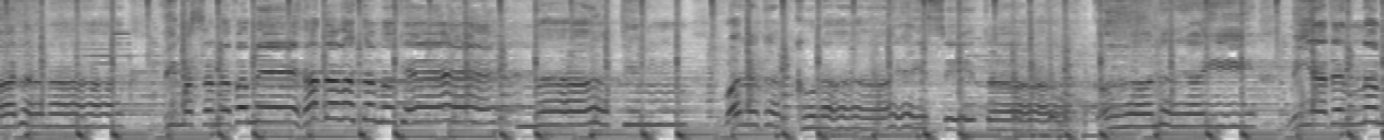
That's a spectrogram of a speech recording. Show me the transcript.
කාරණා විමසනව මේ හදවතමගේ මාතින් වරදක්කුණායයි සිතා කාලයයි මිය දෙන්නම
